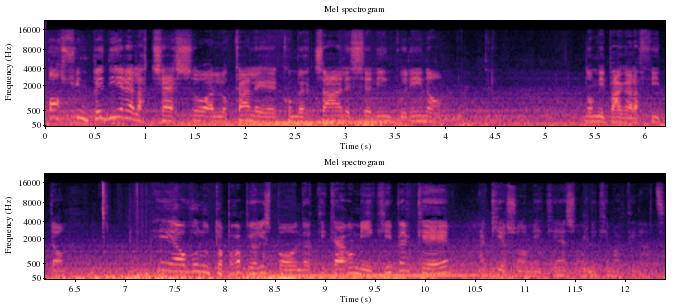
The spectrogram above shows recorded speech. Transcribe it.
posso impedire l'accesso al locale commerciale se l'inquilino non mi paga l'affitto? E ho voluto proprio risponderti, caro Miki, perché anch'io sono Miki, eh, sono Miki Martinazzi.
